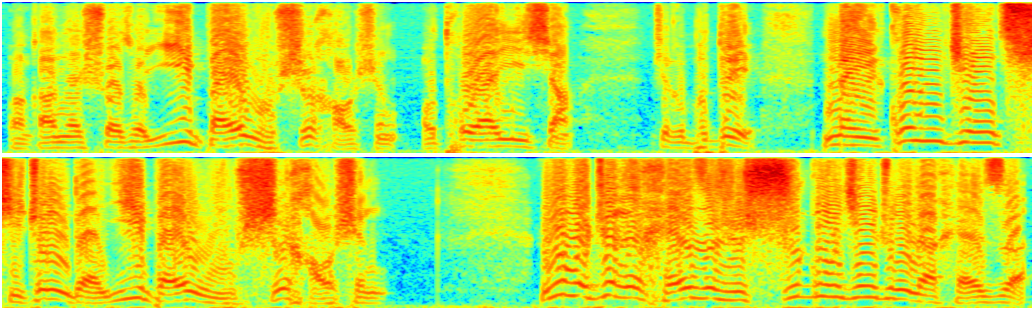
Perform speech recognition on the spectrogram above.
我刚才说错，一百五十毫升。我突然一想，这个不对，每公斤体重的一百五十毫升。如果这个孩子是十公斤重的孩子，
